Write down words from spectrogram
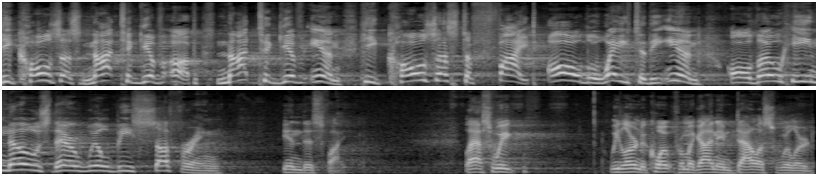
He calls us not to give up, not to give in. He calls us to fight all the way to the end, although he knows there will be suffering in this fight. Last week, we learned a quote from a guy named Dallas Willard.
